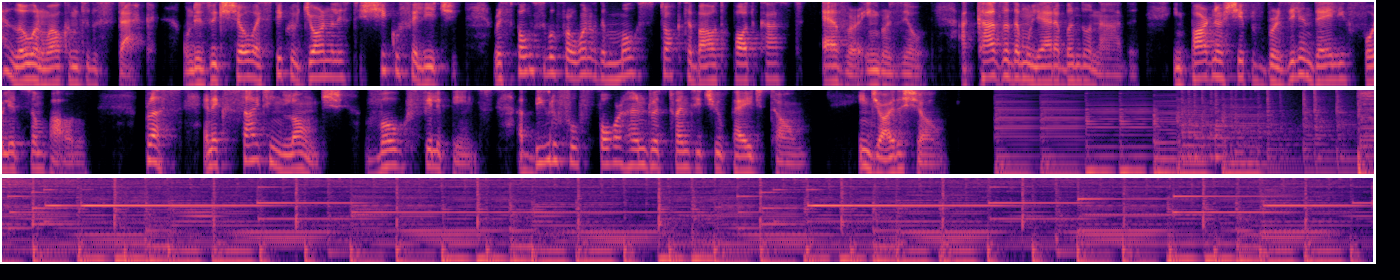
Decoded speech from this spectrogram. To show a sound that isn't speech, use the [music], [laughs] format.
Hello and welcome to The Stack. On this week's show, I speak with journalist Chico Felitti, responsible for one of the most talked about podcasts ever in Brazil, A Casa da Mulher Abandonada, in partnership with Brazilian daily Folha de São Paulo. Plus, an exciting launch, Vogue Philippines, a beautiful 422 page tome. Enjoy the show.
